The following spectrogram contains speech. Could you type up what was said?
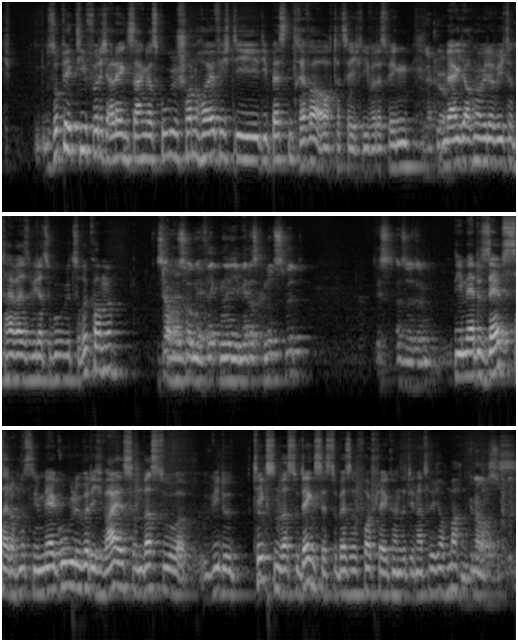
Ich, subjektiv würde ich allerdings sagen, dass Google schon häufig die, die besten Treffer auch tatsächlich liefert. Deswegen merke ich auch immer wieder, wie ich dann teilweise wieder zu Google zurückkomme. Ist ja auch so ein Effekt, ne? je mehr das genutzt wird, ist, also dann, je mehr du selbst halt auch nutzt, je mehr Google über dich weiß und was du, wie du tickst und was du denkst, desto bessere Vorschläge können sie dir natürlich auch machen. genau, das ist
